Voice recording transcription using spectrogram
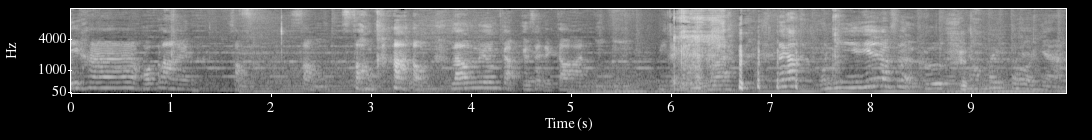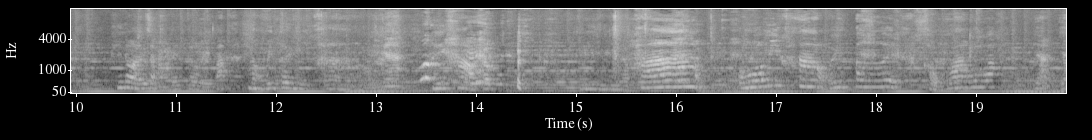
ดีค่ะพบเราในสองสองสองข่าวเล่าเรื่องกับเกษตรกรอีอีมีใจดีด้วยนะครับวันนี้ที่เราเสนอคือน้องใบเตยเนี่ยพี่น้อยรู้จักน้องใบเตยปะน้องใบเตยมีข่าวเนี่ยมีข่าวกับมีวีรภาพโอ้มีข่าวใบเตยเขาว่าว่าว่าอยากย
